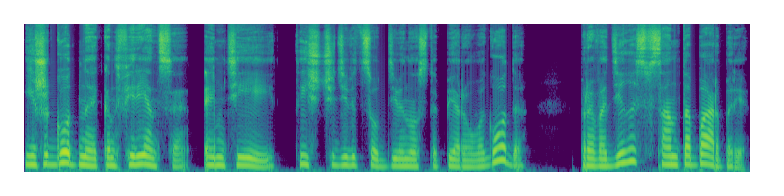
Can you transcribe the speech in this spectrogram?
Ежегодная конференция MTA 1991 года проводилась в Санта-Барбаре,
